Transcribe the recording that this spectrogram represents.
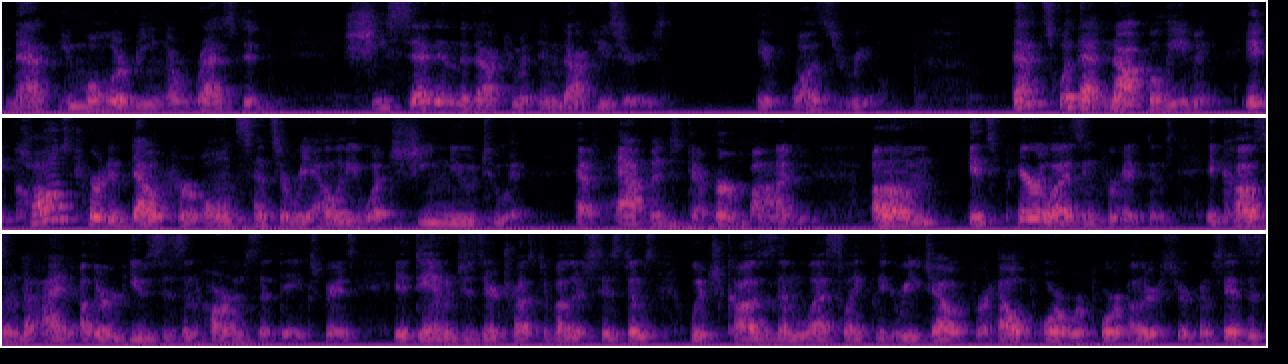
Matthew Muller being arrested, she said in the document in docu series, it was real. That's what that not believing. It caused her to doubt her own sense of reality, what she knew to have happened to her body. Um, it's paralyzing for victims. It causes them to hide other abuses and harms that they experience. It damages their trust of other systems, which causes them less likely to reach out for help or report other circumstances,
